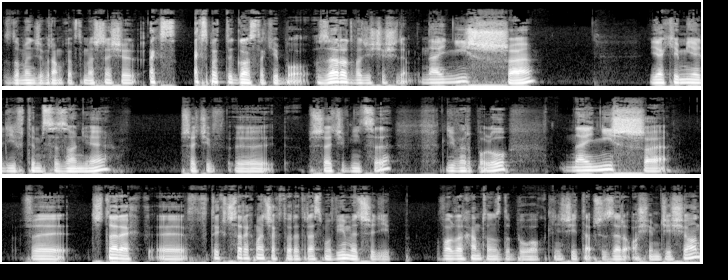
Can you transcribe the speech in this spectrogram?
zdobędzie bramkę w tym meczu. W sensie expected goals takie było 0,27. Najniższe jakie mieli w tym sezonie przeciw, y, przeciwnicy Liverpoolu. Najniższe w czterech, y, w tych czterech meczach, które teraz mówimy, czyli Wolverhampton zdobyło clean sheeta przy 0,80,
